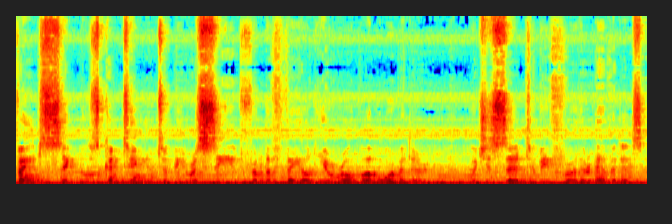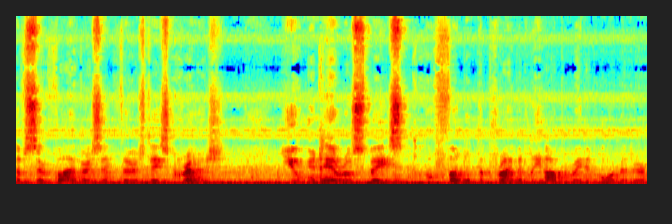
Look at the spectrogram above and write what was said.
Faint signals continue to be received from the failed Europa orbiter, which is said to be further evidence of survivors in Thursday's crash. Union Aerospace, who funded the privately operated orbiter,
